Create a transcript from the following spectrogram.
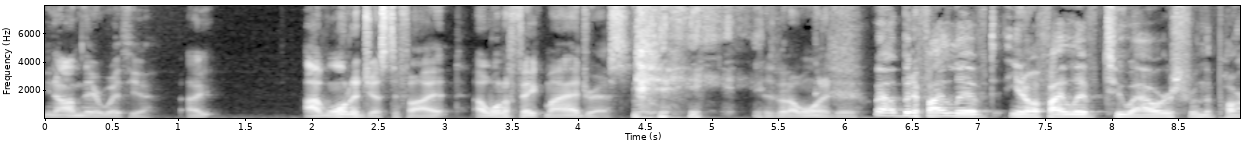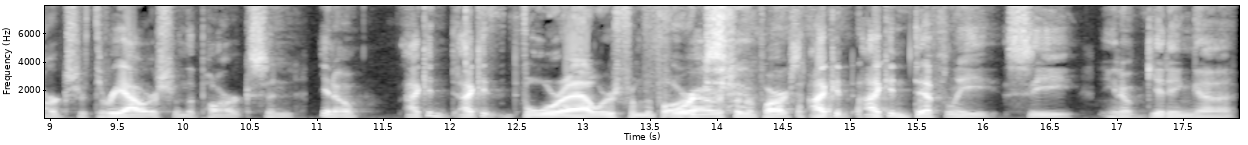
you know, I'm there with you. I I want to justify it. I want to fake my address. is what I want to do. Well, but if I lived, you know, if I lived two hours from the parks or three hours from the parks, and you know, I can, I can Four hours from the park. four hours from the parks, I could, I can definitely see, you know, getting, uh,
